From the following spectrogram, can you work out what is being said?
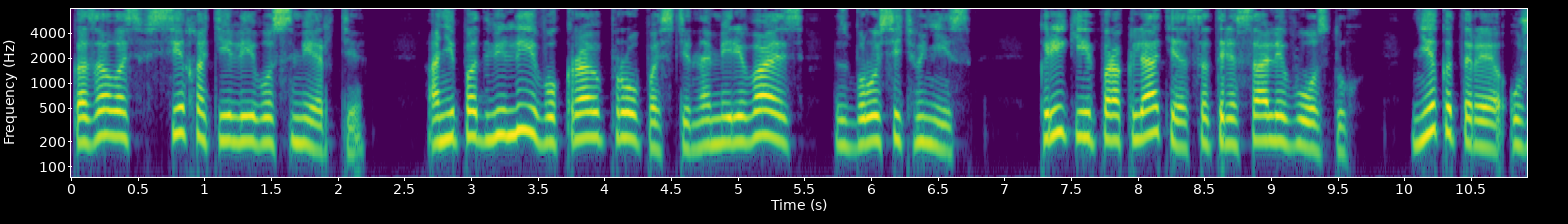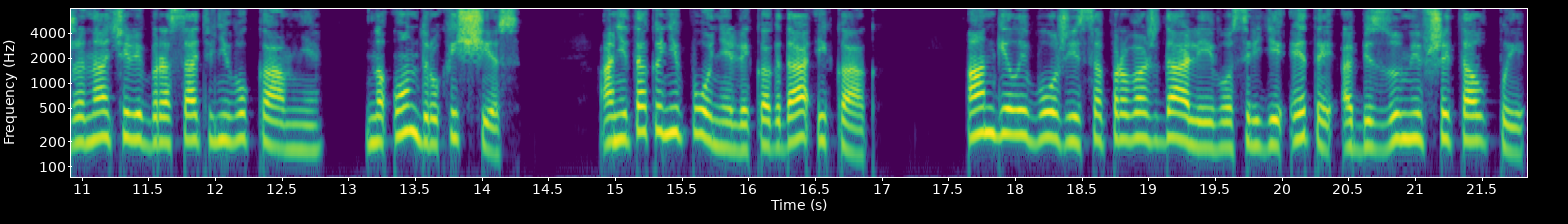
Казалось, все хотели его смерти. Они подвели его к краю пропасти, намереваясь сбросить вниз. Крики и проклятия сотрясали воздух. Некоторые уже начали бросать в него камни, но он вдруг исчез. Они так и не поняли, когда и как. Ангелы Божьи сопровождали его среди этой обезумевшей толпы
